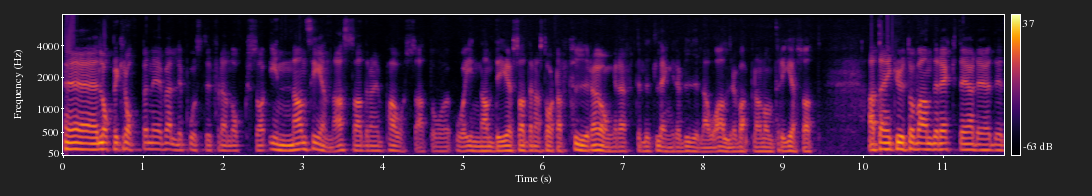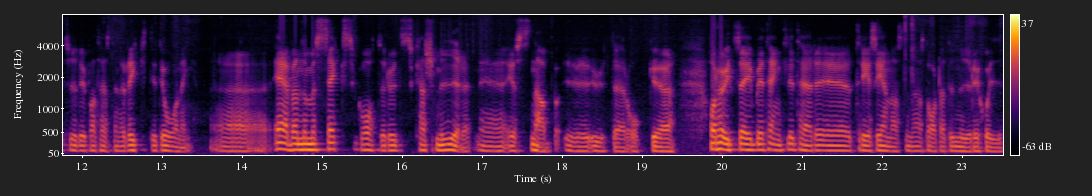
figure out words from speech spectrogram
Eh, lopp i kroppen är väldigt positivt för den också. Innan senast så hade den pausat och, och, innan det så hade den startat fyra gånger efter lite längre vila och aldrig varit bland de tre. Så att, att den gick ut och vann direkt där, det, det tyder på att hästen är riktigt i ordning. Eh, även nummer 6, Gateruds Kashmir, eh, är snabb eh, ut där och eh, har höjt sig betänkligt här eh, tre senaste när han startat i ny regi.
